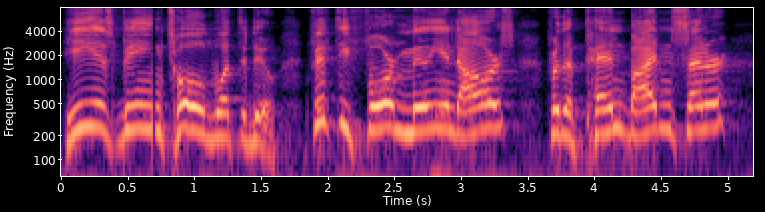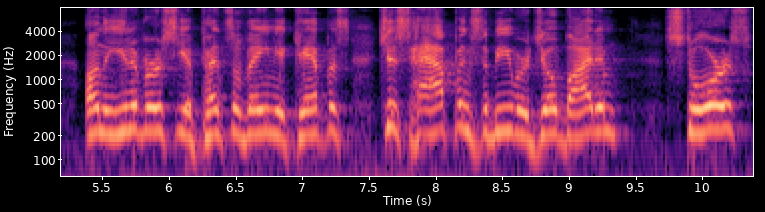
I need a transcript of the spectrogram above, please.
he is being told what to do. $54 million for the Penn Biden Center on the University of Pennsylvania campus just happens to be where Joe Biden stores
